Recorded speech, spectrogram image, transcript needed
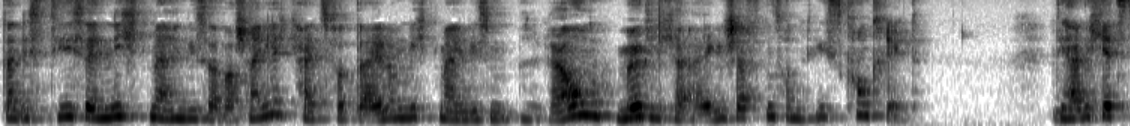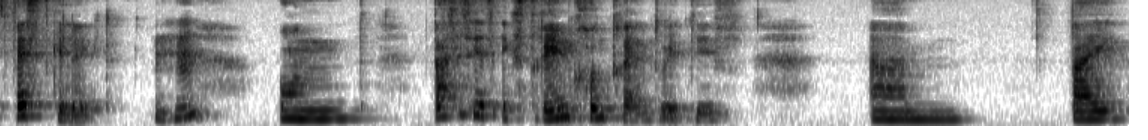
dann ist diese nicht mehr in dieser Wahrscheinlichkeitsverteilung, nicht mehr in diesem Raum möglicher Eigenschaften, sondern die ist konkret. Die habe ich jetzt festgelegt. Und das ist jetzt extrem kontraintuitiv. Ähm, bei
